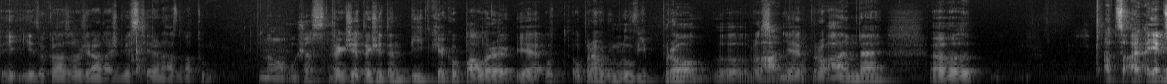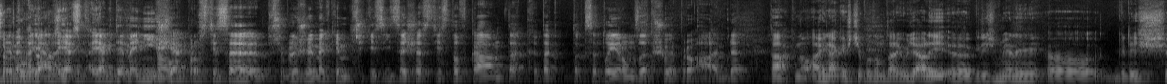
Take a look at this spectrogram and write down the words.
je dokázalo žrát až 211 W. No, úžasný. Takže, takže ten peak jako power je opravdu mluví pro uh, vlastně AMD. pro AMD. A, co, a, jak Co jdeme, a, jak, a, jak, a jak jdeme níž, No. jak prostě se přibližujeme k těm 3600, tak, tak, tak se to jenom zlepšuje pro AMD. Tak, no a jinak ještě potom tady udělali, uh, když měli, uh, když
